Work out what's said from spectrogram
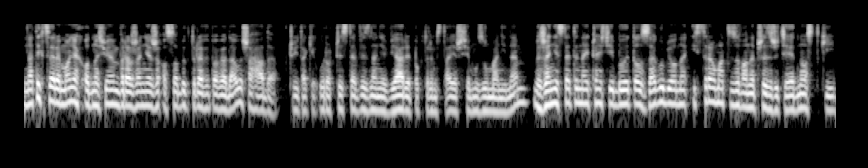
Na tych ceremoniach odnosiłem wrażenie, że osoby, które wypowiadały szahadę, czyli takie uroczyste wyznanie wiary, po którym stajesz się muzułmaninem, że niestety najczęściej były to zagubione i straumatyzowane przez życie jednostki.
